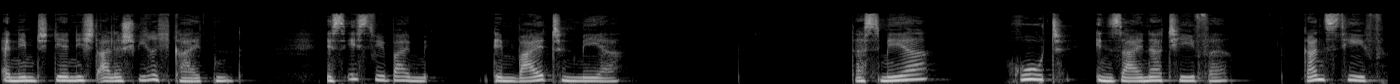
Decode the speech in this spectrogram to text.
er nimmt dir nicht alle Schwierigkeiten. Es ist wie beim dem weiten Meer. Das Meer ruht in seiner Tiefe, ganz tief,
